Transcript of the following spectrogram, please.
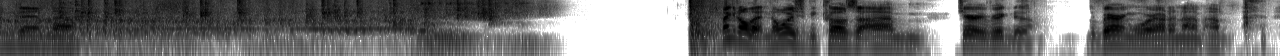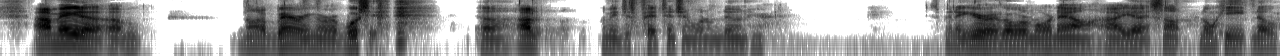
And then. Uh, making all that noise because I'm jerry rigged a, the bearing wore out and I'm, I'm I made a, a, not a bearing or a bush. Uh, I, let me just pay attention to what I'm doing here. It's been a year ago or more now. I uh, it's not no heat, no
